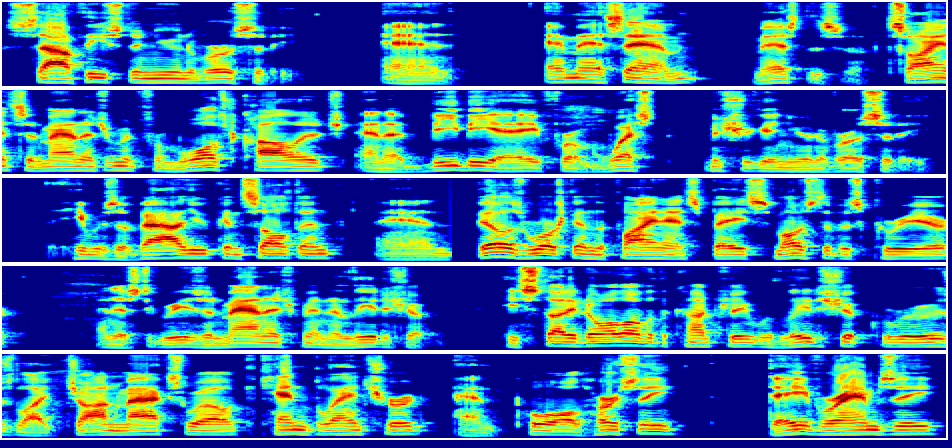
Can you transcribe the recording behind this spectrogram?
Southeastern University and MSM, Masters of Science and Management from Walsh College and a BBA from West Michigan University. He was a value consultant and Bill has worked in the finance space most of his career and his degrees in management and leadership. He studied all over the country with leadership gurus like John Maxwell, Ken Blanchard, and Paul Hersey, Dave Ramsey,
